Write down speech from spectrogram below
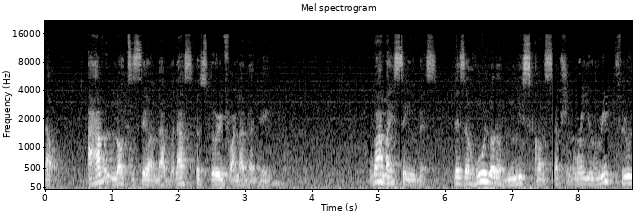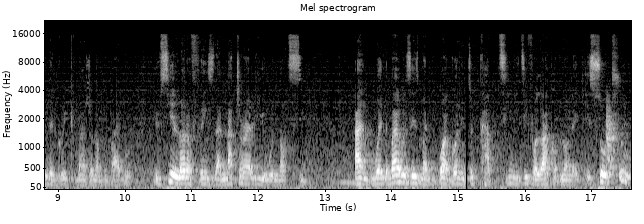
Now, I have a lot to say on that, but that's a story for another day. Why am I saying this? There's a whole lot of misconception. When you read through the Greek version of the Bible, you see a lot of things that naturally you will not see. And when the Bible says, My people are going into captivity for lack of knowledge, it's so true.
